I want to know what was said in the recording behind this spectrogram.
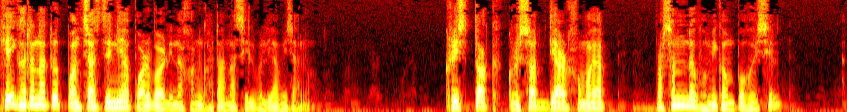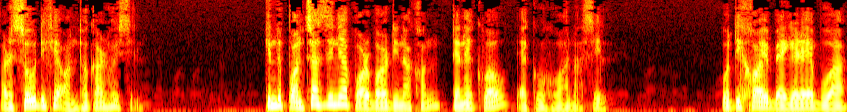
সেই ঘটনাটো পঞ্চাছদিনীয়া পৰ্বৰ দিনাখন ঘটা নাছিল বুলি আমি জানো। খ্ৰীষ্টক ক্ৰুচত দিয়াৰ সময়ত প্ৰচণ্ড ভূমিকম্প হৈছিল আৰু চৌদিশে অন্ধকাৰ হৈছিল। কিন্তু পঞ্চাছদিনীয়া পৰ্বৰ দিনাখন তেনেকুৱাও একো হোৱা নাছিল। অতিশয় বেগেৰে বোৱা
